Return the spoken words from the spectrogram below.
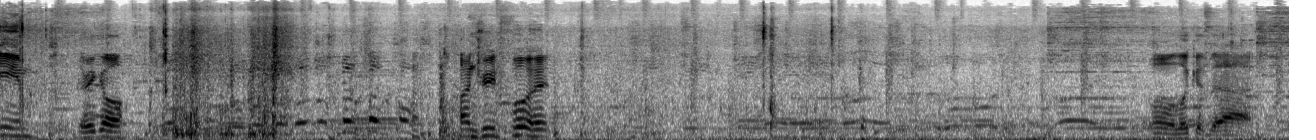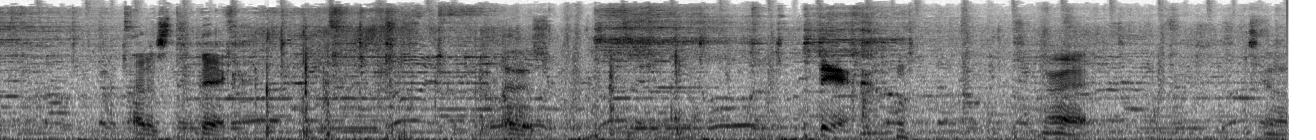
Him. There we go. 100 foot. Oh, look at that. That is thick. That is thick. All right. Just gonna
